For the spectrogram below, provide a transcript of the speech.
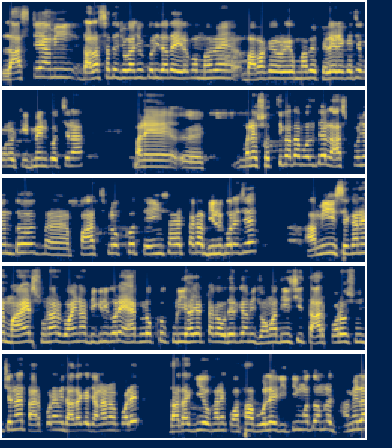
লাস্টে আমি দাদার সাথে যোগাযোগ করি, দাদা এরকম ভাবে বাবাকে ওরকম ভাবে ফেলে রেখেছে, কোনো ট্রিটমেন্ট করছে না। মানে মানে সত্যি কথা বলতে লাস্ট পর্যন্ত পাঁচ লক্ষ তেইশ হাজার টাকা বিল করেছে। আমি সেখানে মায়ের সোনার গয়না বিক্রি করে এক লক্ষ কুড়ি হাজার টাকা ওদেরকে আমি জমা দিয়েছি, তারপরেও শুনছে না, তারপরে আমি দাদাকে জানানোর পরে দাদা গিয়ে ওখানে কথা বলে রীতিমতো আমরা ঝামেলা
